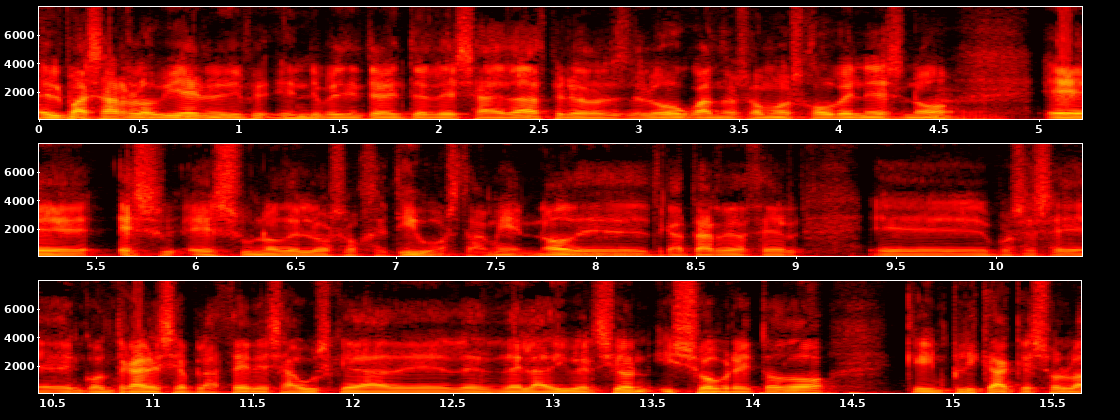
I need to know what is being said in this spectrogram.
el, pasarlo bien, independientemente de esa edad, pero desde luego cuando somos jóvenes no eh, es, es, uno de los objetivos también, ¿no? de tratar de hacer, eh, pues ese, encontrar ese placer, esa búsqueda de, de la diversión y sobre todo que implica que eso lo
